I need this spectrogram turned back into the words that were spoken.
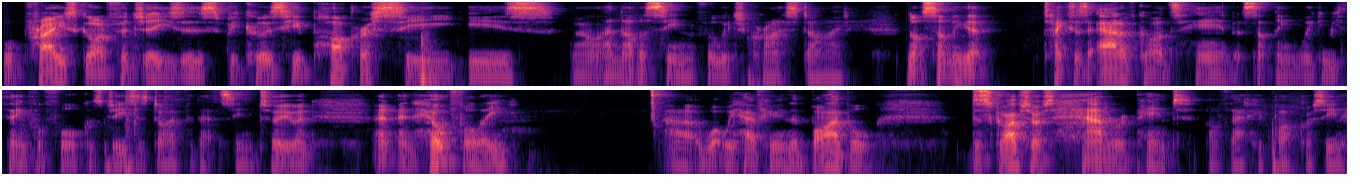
Well, praise God for Jesus because hypocrisy is, well, another sin for which Christ died. Not something that takes us out of God's hand, but something we can be thankful for because Jesus died for that sin too. And and, and helpfully, uh, what we have here in the Bible describes for us how to repent of that hypocrisy and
